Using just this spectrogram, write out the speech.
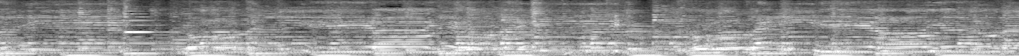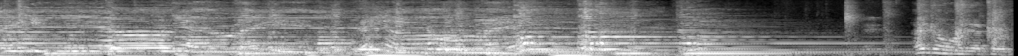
You're late, you're late.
